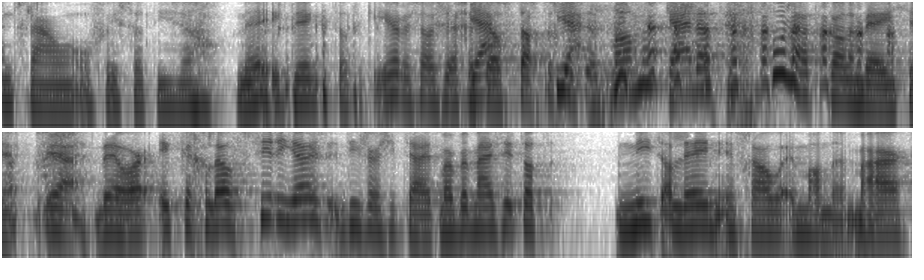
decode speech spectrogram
80% vrouwen? Of is dat niet zo? Nee, ik denk dat ik eerder zou zeggen, ja. zelfs 80% ja. mannen. Ja, dat gevoel had ik al een beetje. Ja. Nee hoor, ik geloof serieus in diversiteit. Maar bij mij zit dat niet alleen in vrouwen en mannen, maar.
